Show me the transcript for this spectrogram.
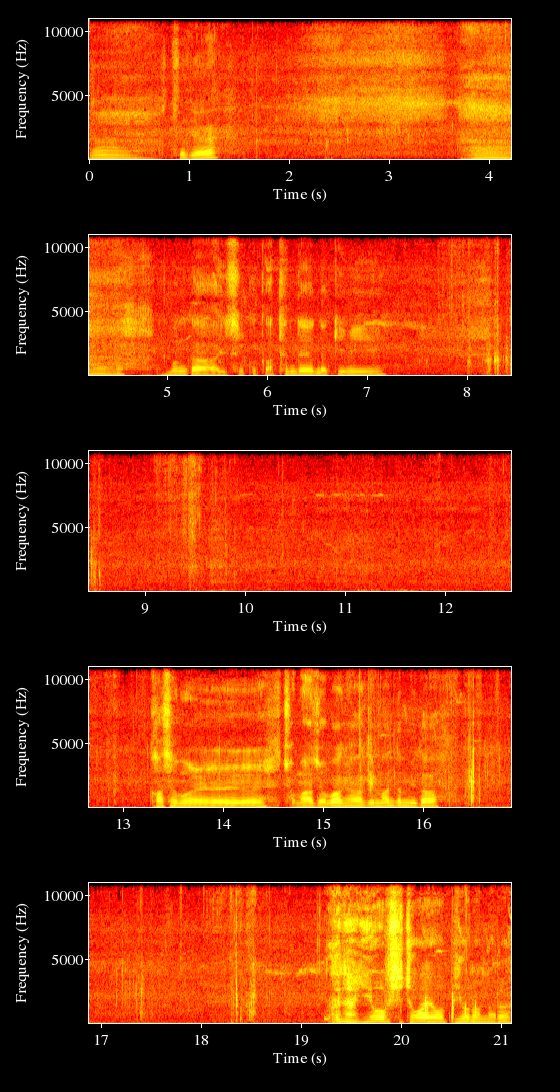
아, 저게. 아, 뭔가 있을 것 같은데요, 느낌이. 가슴을 조마조마하게 하게 만듭니다. 그냥 이유 없이 좋아요, 비 오는 날은.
